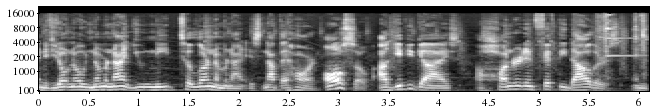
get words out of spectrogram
And if you don't know number nine, you need to learn number nine. It's not that hard. Also, I'll give you guys $150 in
